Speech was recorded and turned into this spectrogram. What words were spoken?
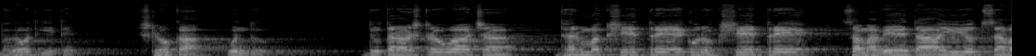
ಭಗವದ್ಗೀತೆ, ಶ್ಲೋಕ ಒಂದು. ಧೃತರಾಷ್ಟ್ರವಾಚ ಧರ್ಮಕ್ಷೇತ್ರೇ ಕುರುಕ್ಷೇತ್ರೇ ಸಮವೇತಾಯುಯುತ್ಸವ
